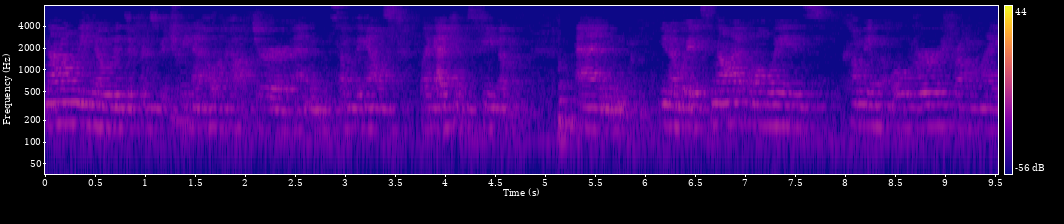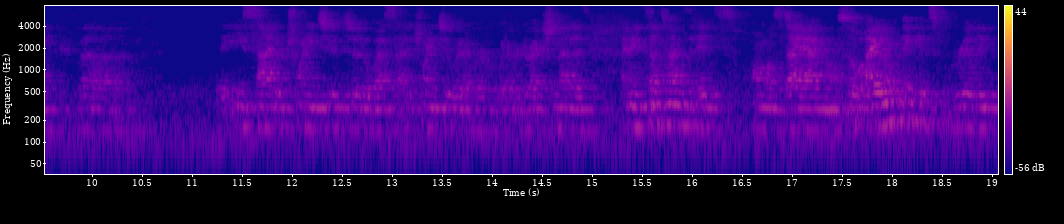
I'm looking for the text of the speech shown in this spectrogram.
not only know the difference between a helicopter and something else, like I can see them. And, you know, it's not always coming over from like the, side of twenty-two to the west side of twenty-two, whatever, whatever direction that is. I mean, sometimes it's almost diagonal, so I don't think it's really,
